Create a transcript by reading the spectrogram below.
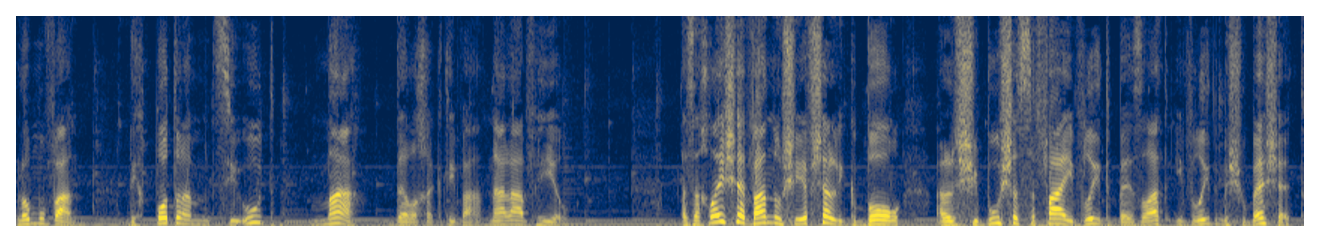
לא מובן, לכפות על המציאות מה דרך הכתיבה, נא להבהיר. אז אחרי שהבנו שאי אפשר לגבור על שיבוש השפה העברית בעזרת עברית משובשת,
